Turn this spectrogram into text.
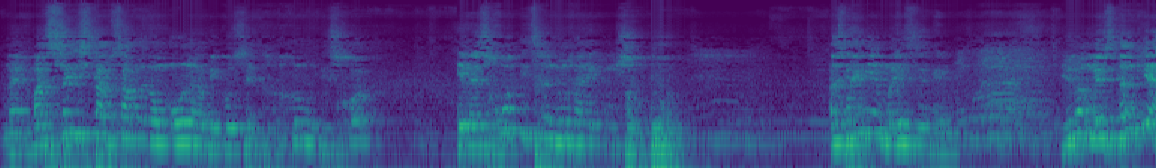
Nee, maar sy stap saam met hom onder because sy geglo dis God. En as God iets genoeg aan hy kom support. As hy nie amazing nie. You know, mens dink jy,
